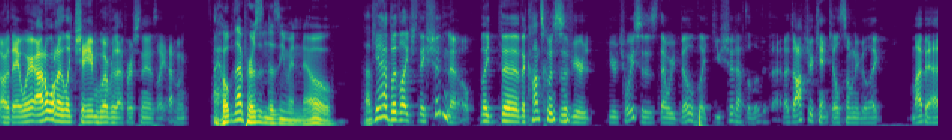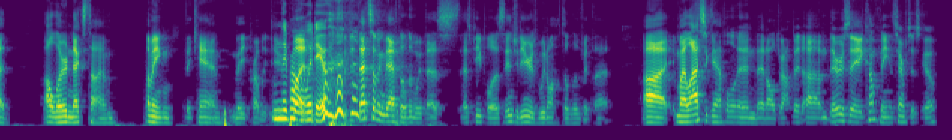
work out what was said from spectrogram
are they aware? I don't want to like shame whoever that person is. Like, I don't. I hope that person doesn't even know. That's Yeah, but like they should know. Like the the consequences of your your choices that we build. Like you should have to live with that. A doctor can't kill somebody. and Be like, my bad. I'll learn next time. I mean, they can. They probably do. They probably do. that's something they have to live with as as people, as engineers. We don't have to live with that. Uh, my last example, and then I'll drop it. Um, there's a company in San Francisco.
